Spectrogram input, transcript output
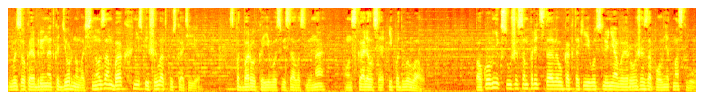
Высокая брюнетка дернулась, но зомбак не спешил отпускать ее. С подбородка его свисала слюна, он скалился и подвывал. Полковник с ужасом представил, как такие вот слюнявые рожи заполнят Москву.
